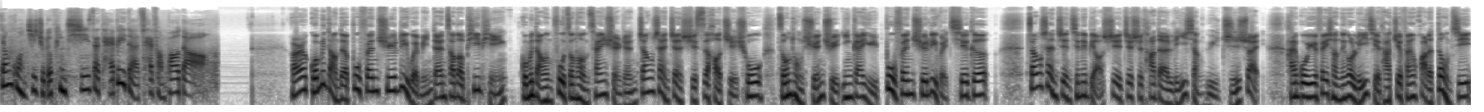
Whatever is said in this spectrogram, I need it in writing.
央广记者刘聘熙在台北的采访报道。而国民党的不分区立委名单遭到批评。国民党副总统参选人张善政十四号指出，总统选举应该与不分区立委切割。张善政今天表示，这是他的理想与直率。韩国瑜非常能够理解他这番话的动机，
